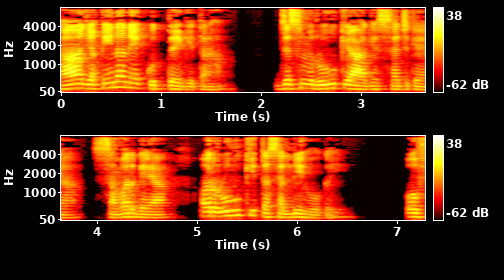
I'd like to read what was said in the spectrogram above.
ہاں یقیناً ایک کتے کی طرح۔ جسم روح کے آگے سج گیا، سنور گیا اور روح کی تسلی ہو گئی۔ اف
